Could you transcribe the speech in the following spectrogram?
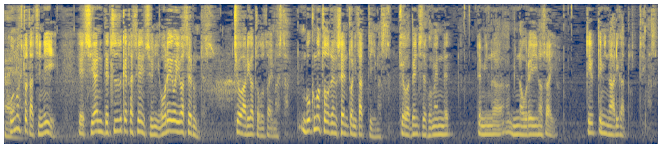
手、はい。この人たちにえー試合に出続けた選手にお礼を言わせるんです今日はありがとうございました。僕も当然先頭に立って言います。今日はベンチでごめんね。でみんなみんなお礼言いなさいよ。って言ってみんなありがとうって言います。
